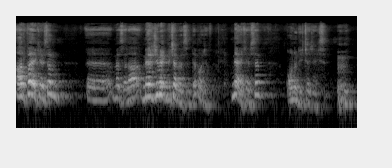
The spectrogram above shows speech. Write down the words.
Arpa ekersen e, mesela mercimek biçemezsin değil mi hocam? Ne ekersen onu biçeceksin.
